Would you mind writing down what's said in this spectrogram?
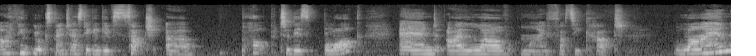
I think looks fantastic and gives such a pop to this block. And I love my fussy cut lion.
